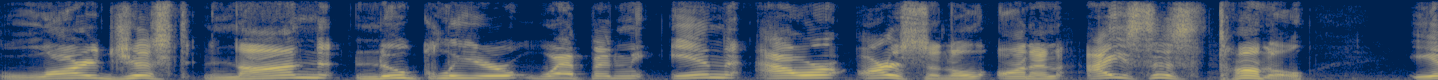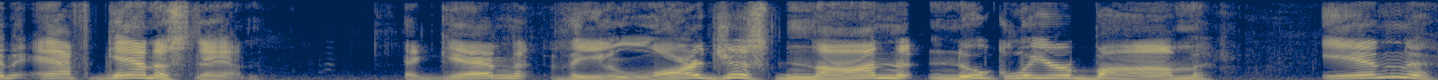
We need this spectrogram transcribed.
largest non nuclear weapon in our arsenal on an ISIS tunnel in Afghanistan. Again, the largest non nuclear bomb in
